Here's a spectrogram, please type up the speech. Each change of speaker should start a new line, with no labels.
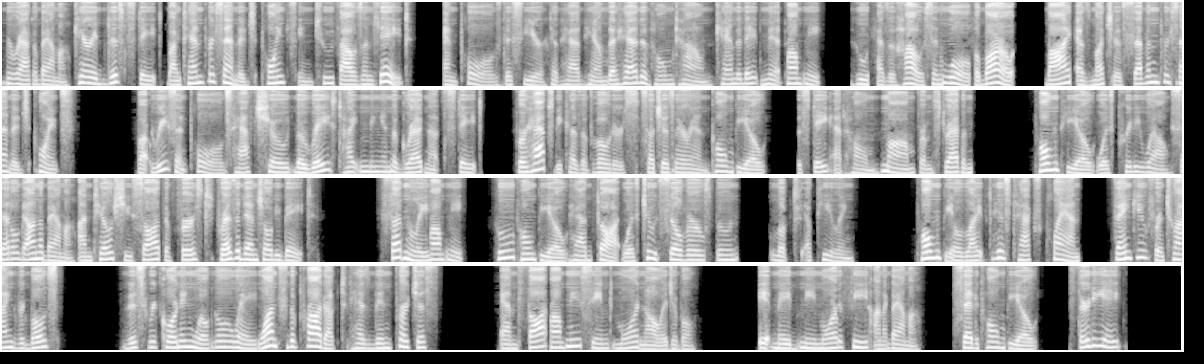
Barack Obama carried this state by 10 percentage points in 2008, and polls this year have had him ahead of hometown candidate Mitt Romney, who has a house in Wolfeboro, by as much as 7 percentage points. But recent polls have showed the race tightening in the Granite state, perhaps because of voters such as Erin Pompeo, the stay-at-home mom from Stratham. Pompeo was pretty well settled on Obama until she saw the first presidential debate. Suddenly Romney, who Pompeo had thought was too silver spoon, looked appealing. Pompeo liked his tax plan, thank you for trying verbose. This recording will go away once the product has been purchased. And thought Romney seemed more knowledgeable. It made me more defeat on Obama, said Pompeo, 38.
